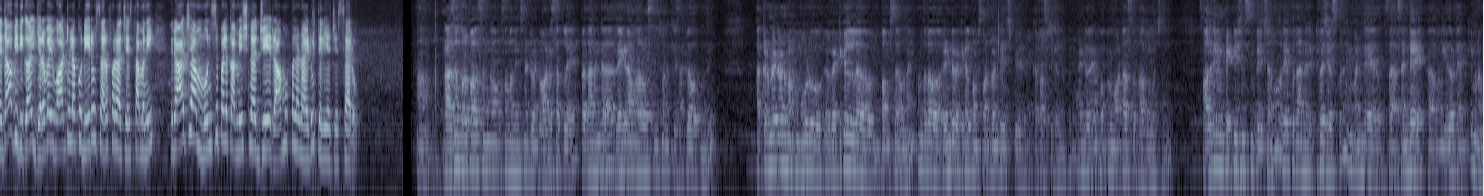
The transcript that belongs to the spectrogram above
యథావిధిగా ఇరవై వార్డులకు నీరు సరఫరా చేస్తామని Raja municipal commissioner J. Ramappalanaidu తెలియజేశారు. రాజం పురపాలక సంఘం సంబంధించినటువంటి వాటర్ సప్లై ప్రధానంగా రేగిడామదాల వస్తు నుంచి మనకి సప్లై అవుతుంది. అక్కడ ఉండేటువంటి మనకు మూడు వెర్టికల్ పంప్స్ ఉన్నాయి. అందులో రెండు vertical pumps one twenty HP capacity కలిగినవి రెండు రెండు పంపులు మోటార్స్లో ప్రాబ్లం వచ్చింది. సో ఆల్రెడీ మేము టెక్నీషియన్స్ని పిలిచాము. రేపు దాన్ని రెక్టిఫై చేసుకుని మండే సండే మనకి ఏదో టైంకి మనం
